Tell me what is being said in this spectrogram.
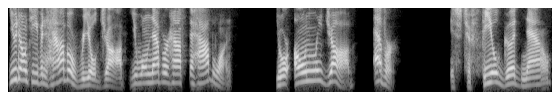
You don't even have a real job. You will never have to have one. Your only job ever is to feel good now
